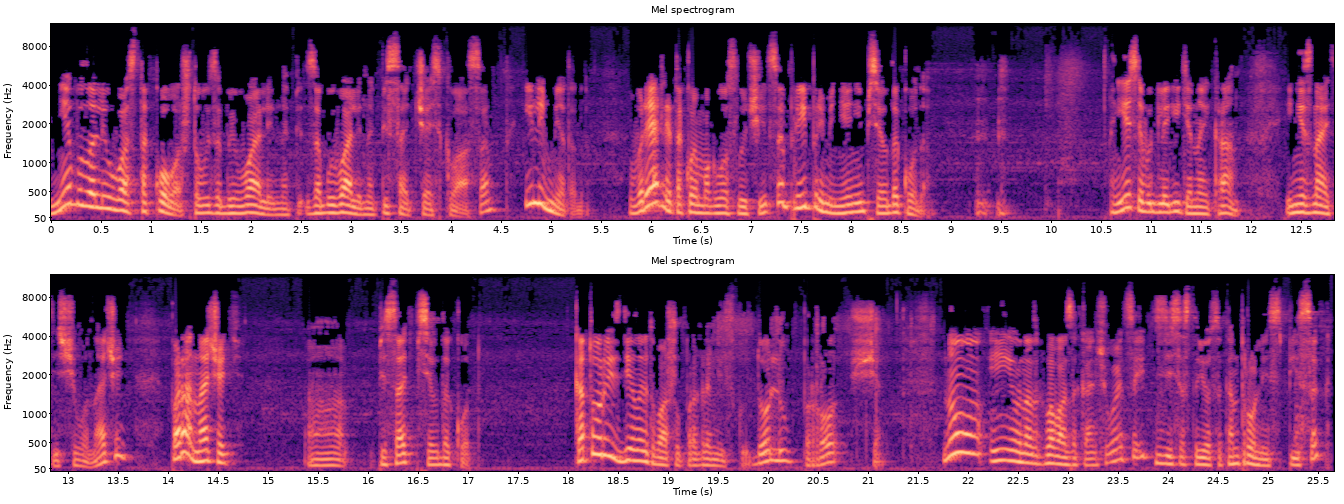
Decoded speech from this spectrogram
Не было ли у вас такого, что вы забывали, забывали написать часть класса или метода? Вряд ли такое могло случиться при применении псевдокода. Если вы глядите на экран и не знаете, с чего начать, пора начать э, писать псевдокод, который сделает вашу программистскую долю проще. Ну и у нас глава заканчивается, и здесь остается контрольный список.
